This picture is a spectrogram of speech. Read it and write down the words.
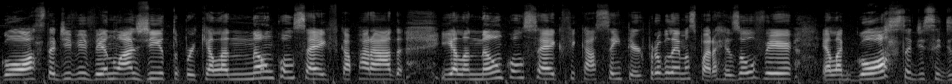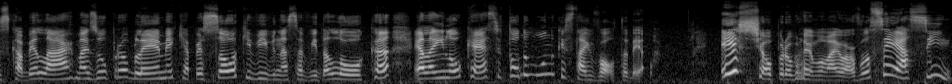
gosta de viver no agito, porque ela não consegue ficar parada e ela não consegue ficar sem ter problemas para resolver. Ela gosta de se descabelar, mas o problema é que a pessoa que vive nessa vida louca, ela enlouquece todo mundo que está em volta dela. Este é o problema maior. Você é assim?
